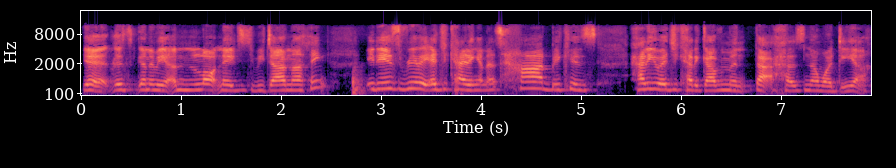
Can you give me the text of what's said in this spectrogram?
Yeah, there's going to be a lot needs to be done. I think it is really educating, and it's hard because how do you educate a government that has no idea?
